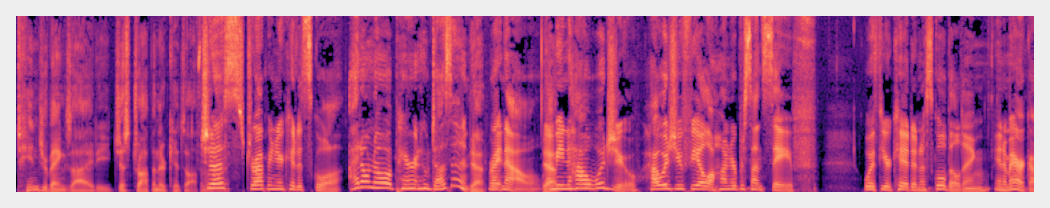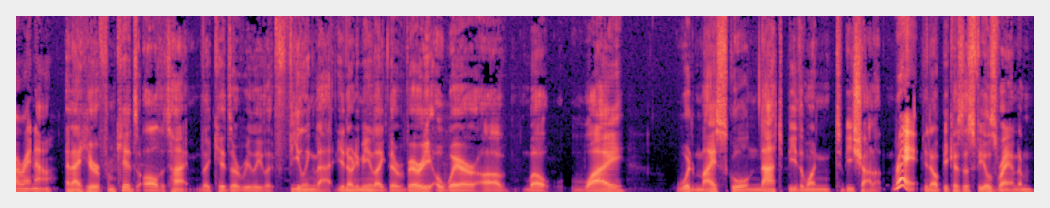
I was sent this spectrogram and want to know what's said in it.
tinge of anxiety just dropping their kids off. Just dropping your kid at school. I don't know a parent who doesn't Yeah. right now. Yeah. I mean, how would you? How would you feel 100% safe with your kid in a school building in America right now? and I hear it from kids all the time. The kids are really like feeling that. You know what I mean? Like they're very aware of, well, why would my school not be the one to be shot up? Right. You know, because this feels random.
